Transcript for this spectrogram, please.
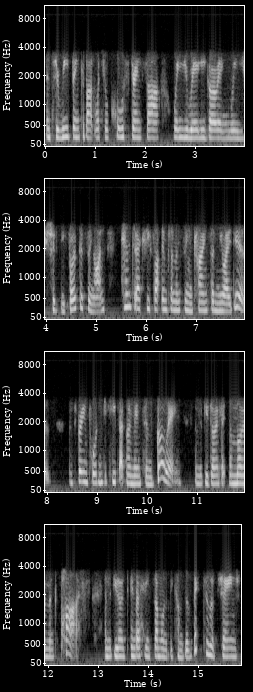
and to rethink about what your core strengths are, where you're really going, where you should be focusing on, and to actually start implementing and trying some new ideas. It's very important to keep that momentum going and that you don't let the moment pass and that you don't end up being someone that becomes a victim of change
